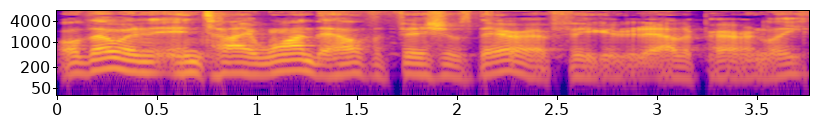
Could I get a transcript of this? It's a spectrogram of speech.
Although in, in Taiwan, the health officials there have figured it out, apparently.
